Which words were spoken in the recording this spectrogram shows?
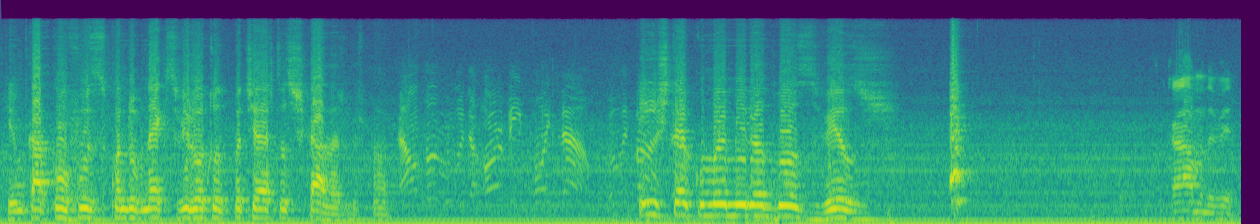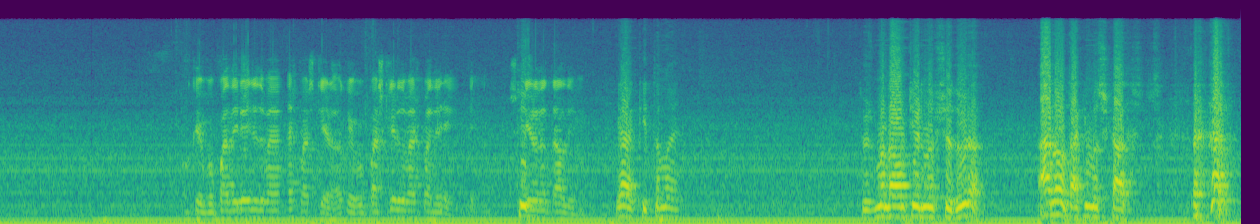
Fiquei um bocado confuso quando o boneco se virou todo para descer estas escadas, mas pronto. Isto é com uma mira 12 vezes. Calma, David. Ok, vou para a direita e vais para a esquerda. Ok, vou para a esquerda e vais para a direita. A esquerda está ali. E aqui também. Temos de mandar um tiro na fechadura? Ah não, está aqui umas escadas.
